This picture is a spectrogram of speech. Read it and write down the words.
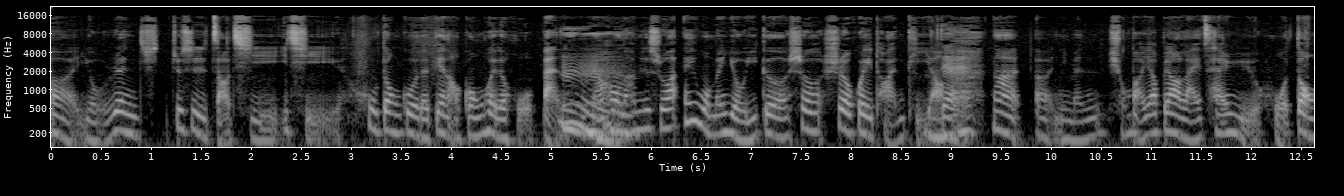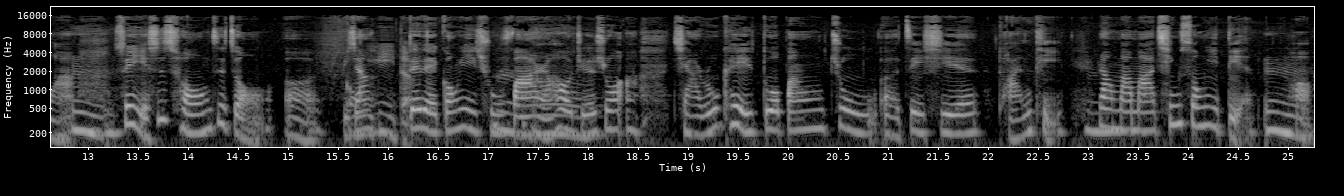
呃，有认就是早期一起互动过的电脑工会的伙伴，嗯，然后呢，他们就说，哎，我们有一个社社会团体啊，对，那呃，你们熊宝要不要来参与活动啊？嗯，所以也是从这种呃比较对对公益出发，嗯，然后觉得说啊，假如可以多帮助呃这些团体，让妈妈轻松一点，嗯，好，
